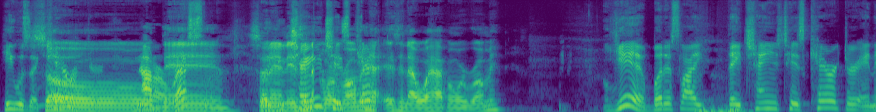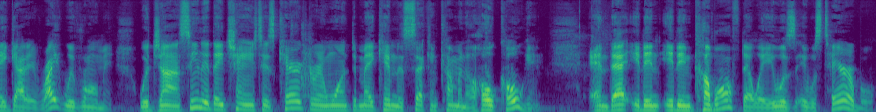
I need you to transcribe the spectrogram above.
He was a so character, not a then, wrestler. So So then, isn't that what Roman? char- isn't that what happened with Roman? Yeah, but it's like they changed his character and they got it right with Roman. With John Cena, they changed his character and wanted to make him the second coming of Hulk Hogan, and that it didn't it didn't come off that way. It was it was terrible.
